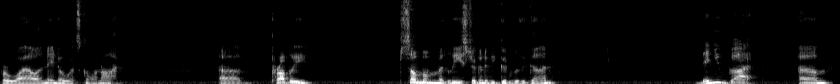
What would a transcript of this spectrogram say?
for a while and they know what's going on. Uh, probably some of them at least are going to be good with a gun. Then you've got um,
